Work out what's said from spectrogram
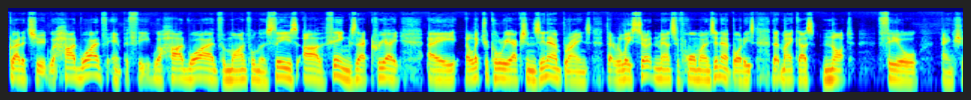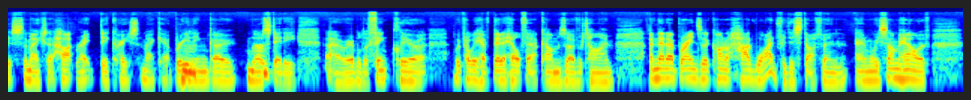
gratitude. We're hardwired for empathy. We're hardwired for mindfulness. These are the things that create a electrical reactions in our brains that release certain amounts of hormones in our bodies that make us not feel anxious. That makes our heart rate decrease. That make our breathing mm. go more mm. steady. Uh, we're able to think clearer. We probably have better health outcomes over time, and that our brains are kind of hardwired for this stuff, and and we somehow have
